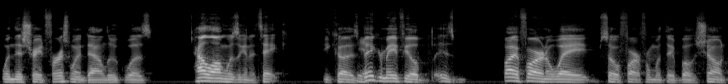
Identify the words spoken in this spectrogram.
when this trade first went down, Luke, was how long was it going to take? Because yeah. Baker Mayfield is by far and away so far from what they've both shown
